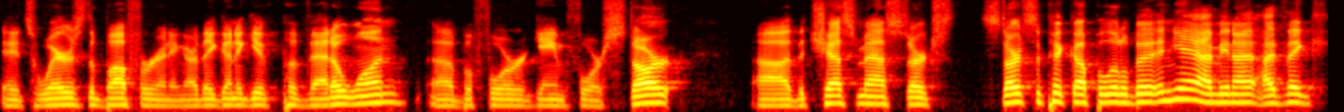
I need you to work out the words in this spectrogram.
it's where's the buffer inning? Are they going to give Pivetta one uh, before Game Four start? Uh, the chess match starts starts to pick up a little bit, and yeah, I mean, I, I think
